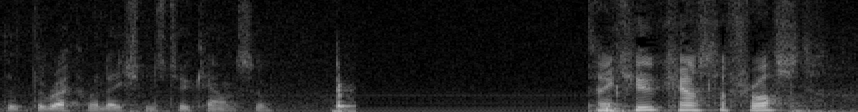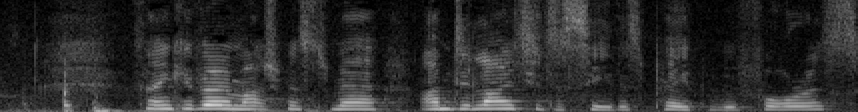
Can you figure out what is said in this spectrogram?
the, the recommendations to council. Thank you. Councillor Frost. Thank you very much, Mr Mayor. I'm delighted to see this paper before us.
